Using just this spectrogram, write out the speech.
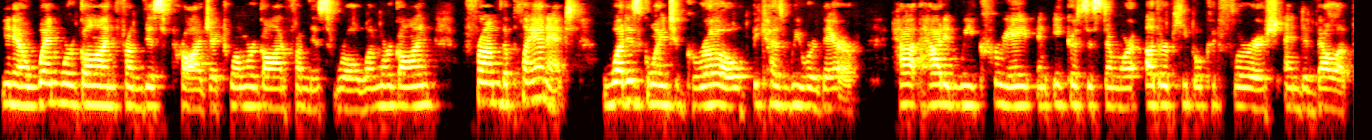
you know, when we're gone from this project, when we're gone from this role, when we're gone from the planet, what is going to grow because we were there? How, how did we create an ecosystem where other people could flourish and develop?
